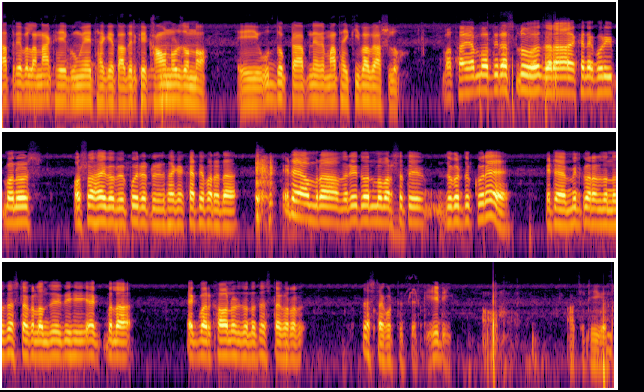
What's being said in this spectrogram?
রাত্রেবেলা না খেয়ে ঘুমিয়ে থাকে তাদেরকে খাওয়ানোর জন্য এই উদ্যোগটা আপনার মাথায় কীভাবে আসলো? মাথায় আমাদের আসলো যারা এখানে গরিব মানুষ অসহায়ভাবে পড়ে টরে থাকে খেতে পারে না। এটা আমরা রেদওয়ান মামার সাথে যোগাযোগ করে এটা মিল করার জন্য চেষ্টা করলাম যে দেখি একবেলা একবার খাওয়ানোর জন্য চেষ্টা করার চেষ্টা করতেছি আর কি এটাই। আচ্ছা ঠিক আছে।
